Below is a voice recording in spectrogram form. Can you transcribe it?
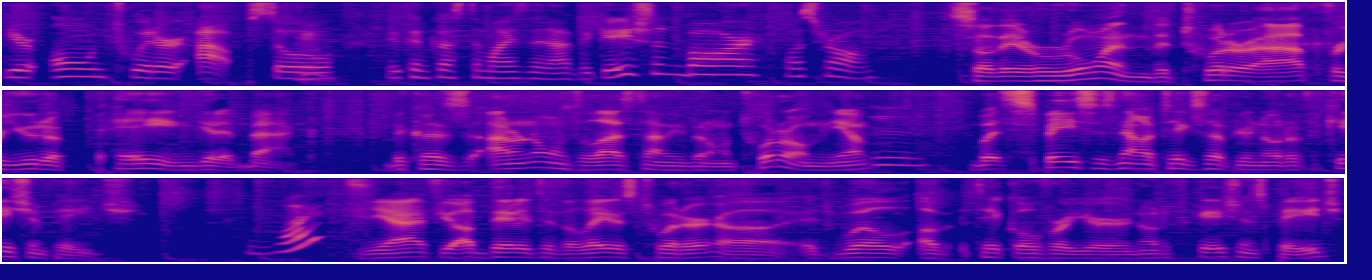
your own Twitter app. So Hmm. you can customize the navigation bar. What's wrong? So they ruined the Twitter app for you to pay and get it back. Because I don't know when's the last time you've been on Twitter, Omnia, Mm. but Spaces now takes up your notification page. What? Yeah, if you update it to the latest Twitter, uh, it will uh, take over your notifications page,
